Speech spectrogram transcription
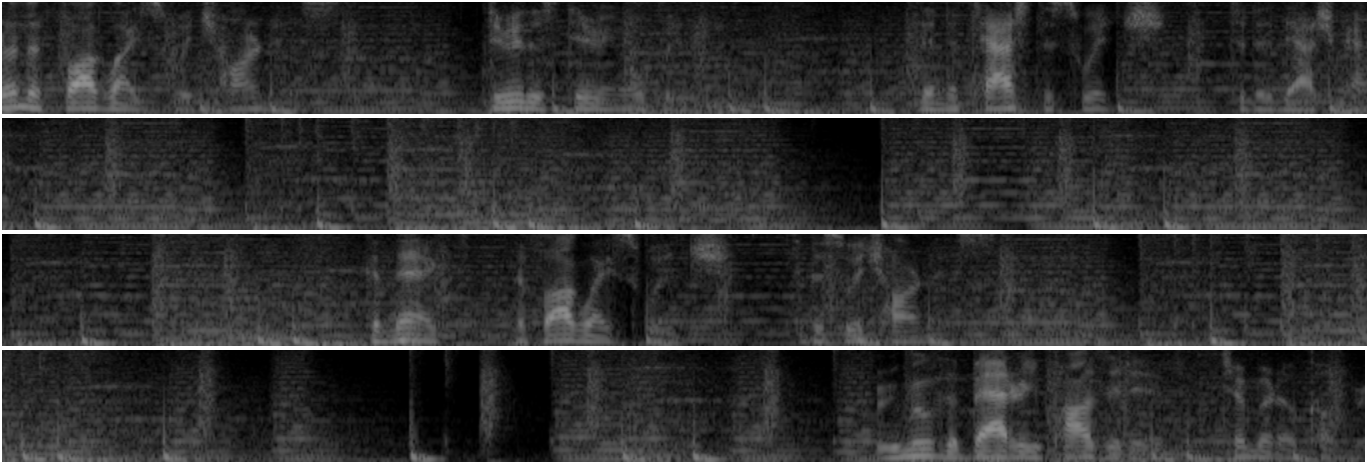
Run the fog light switch harness through the steering opening, then attach the switch to the dash panel. Connect the fog light switch to the switch harness. Remove the battery positive terminal cover.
